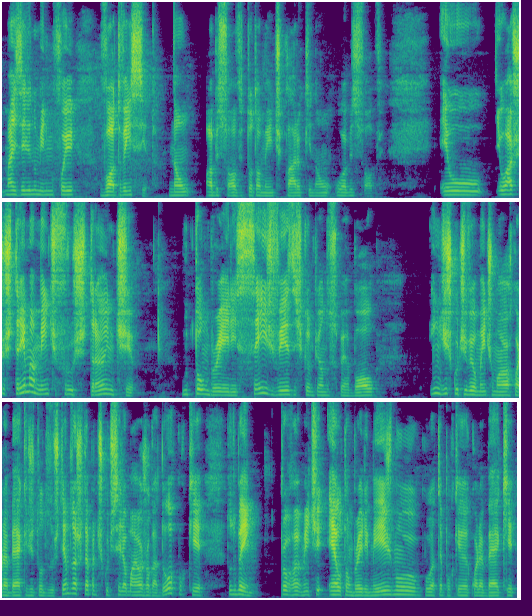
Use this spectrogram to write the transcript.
mas ele no mínimo foi voto vencido. Não absolve totalmente, claro que não o absolve. Eu, eu acho extremamente frustrante o Tom Brady, seis vezes campeão do Super Bowl, indiscutivelmente o maior quarterback de todos os tempos. Acho que dá para discutir se ele é o maior jogador, porque, tudo bem, provavelmente é o Tom Brady mesmo, até porque quarterback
